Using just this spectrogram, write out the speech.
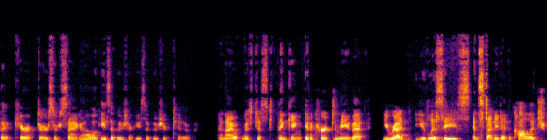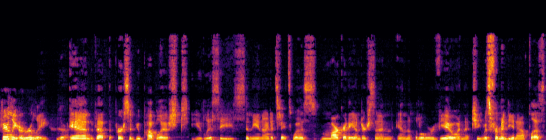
the characters are saying, "Oh, he's a Hoosier. He's a Hoosier too." And I was just thinking, it occurred to me that you read Ulysses and studied it in college fairly early, Yeah. and that the person who published Ulysses in the United States was Margaret Anderson in the Little Review, and that she was from Indianapolis.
